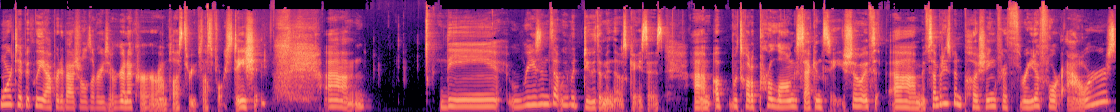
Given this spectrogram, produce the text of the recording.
More typically, operative vaginal deliveries are going to occur around plus three, plus four station. The reasons that we would do them in those cases, um, a, what's called a prolonged second stage. So if um, if somebody's been pushing for three to four hours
